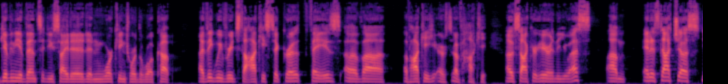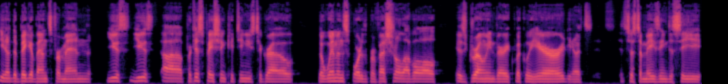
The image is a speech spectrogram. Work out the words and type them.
given the events that you cited and working toward the World Cup, I think we've reached the hockey stick growth phase of uh, of hockey or of hockey of soccer here in the U.S. Um, and it's not just you know the big events for men. Youth youth uh, participation continues to grow. The women's sport at the professional level is growing very quickly here. You know, it's it's just amazing to see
